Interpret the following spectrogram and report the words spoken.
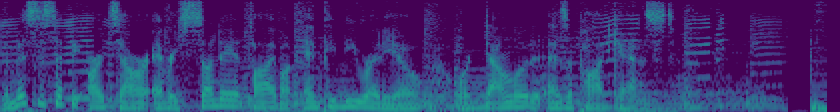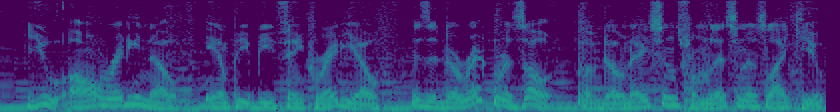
The Mississippi Arts Hour every Sunday at 5 on MPB Radio or download it as a podcast. You already know MPB Think Radio is a direct result of donations from listeners like you.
